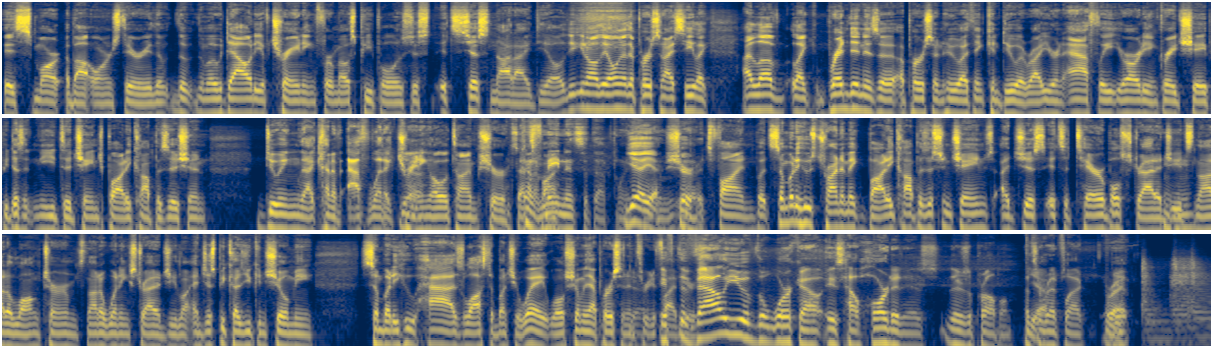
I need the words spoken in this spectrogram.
is smart about Orange Theory. The, the the modality of training for most people is just it's just not ideal. You know, the only other person I see like I love like Brendan is a, a person who I think can do it. Right, you're an athlete. You're already in great shape. He doesn't need to change body composition. Doing that kind of athletic training all the time, sure, It's that's kind of fine. maintenance at that point. Yeah, yeah, sure, it's fine. But somebody who's trying to make body composition change, I just it's a terrible strategy. It's mm-hmm. not a long term. It's not a winning strategy. And just because you can show me somebody who has lost a bunch of weight, well, show me that person in three to five years. if the years. value of the workout is how hard it is, there's a problem. That's Yeah. a red flag. right. Yep.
